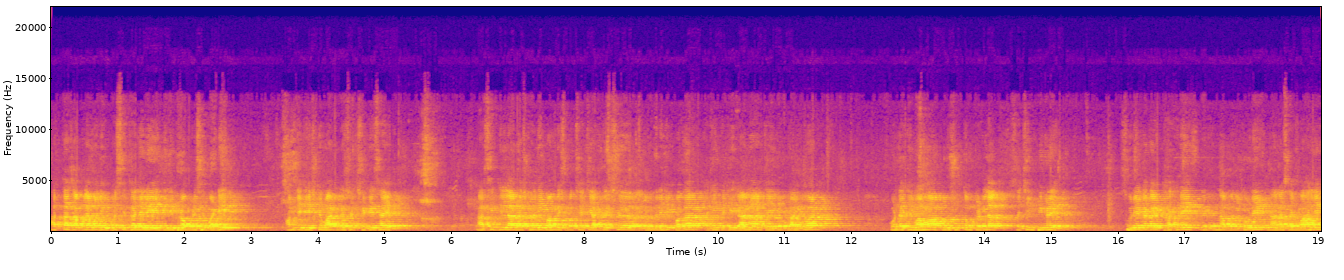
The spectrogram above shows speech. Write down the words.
आत्ताच आपल्यामध्ये उपस्थित झालेले दिलीपराव वळसे पाटील आमचे ज्येष्ठ मार्गदर्शक शेटे साहेब नाशिक जिल्हा राष्ट्रवादी काँग्रेस पक्षाचे अध्यक्ष रवींद्रजी पगार अजिंक्यजी राणा जयदेव गायकवाड कोंडाजी मामा पुरुषोत्तम कडलक सचिन पिंगळे सूर्यकाकाई ठाकरे प्रेरणा बलकवडे नानासाहेब महाले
